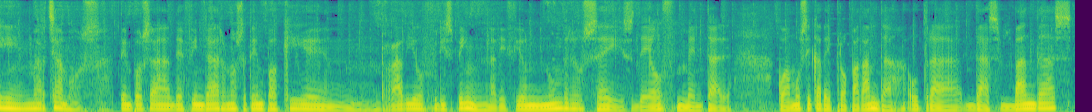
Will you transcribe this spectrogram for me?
E marchamos. Tempos a defindar o noso tempo aquí en Radio Filispín Na edición número 6 de Off Mental. Coa música de propaganda Outra das bandas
